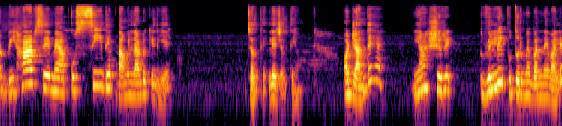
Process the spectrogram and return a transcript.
और बिहार से मैं आपको सीधे तमिलनाडु के लिए चलते, ले चलती हूँ। और जानते हैं, यहाँ श्री विल्लीपुतुर में बनने वाले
